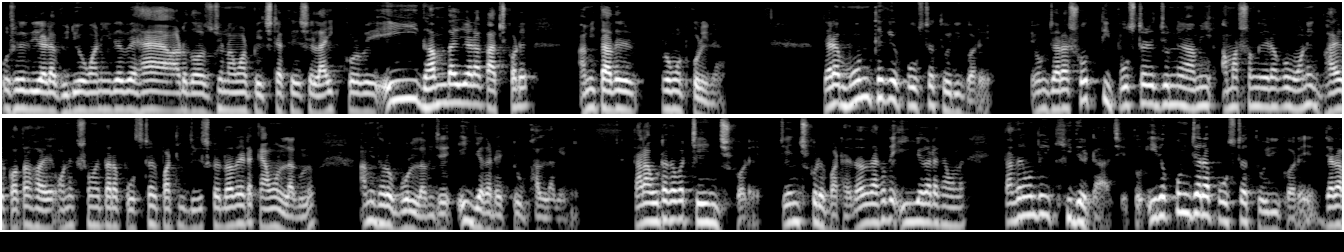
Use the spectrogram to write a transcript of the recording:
পৌশালী দিদি একটা ভিডিও বানিয়ে দেবে হ্যাঁ আরও দশজন আমার পেজটাকে এসে লাইক করবে, এই ধান্দায় যারা কাজ করে, আমি তাদের প্রমোট করি না। যারা মন থেকে পোস্টার তৈরি করে এবং যারা সত্যি পোস্টারের জন্য আমি, আমার সঙ্গে এরকম অনেক ভাইয়ের কথা হয়, অনেক সময় তারা পোস্টার পাঠিয়ে জিজ্ঞেস করে, দাদা, এটা কেমন লাগল? আমি ধরো বললাম যে, এই জায়গাটা একটু ভালো লাগেনি। তারা ওটাকে আবার চেঞ্জ করে চেঞ্জ করে পাঠায়। দাদা, দেখো তো এই জায়গাটা কেমন তাদের মধ্যে ওই খিদেটা আছে। তো এরকম যারা পোস্টার তৈরি করে, যারা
